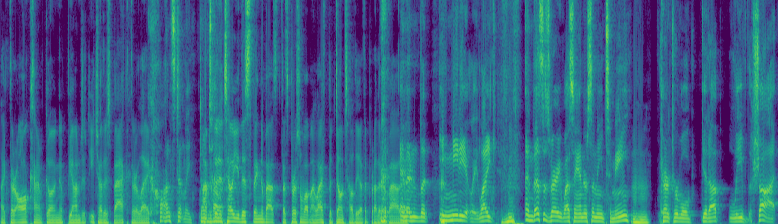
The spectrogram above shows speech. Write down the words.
Like they're all kind of going up beyond each other's back. They're like, constantly. Don't I'm going to tell you this thing about that's personal about my life, but don't tell the other brother about and it. And then the immediately like, and this is very Wes Anderson-y to me. Mm-hmm. Character will get up, leave the shot,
